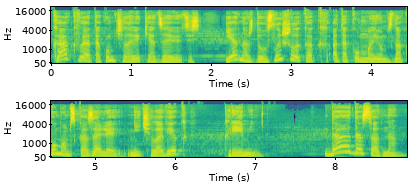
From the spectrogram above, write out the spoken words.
как вы о таком человеке отзоветесь? Я однажды услышала, как о таком моем знакомом сказали «не человек, кремень». Да, досадно.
